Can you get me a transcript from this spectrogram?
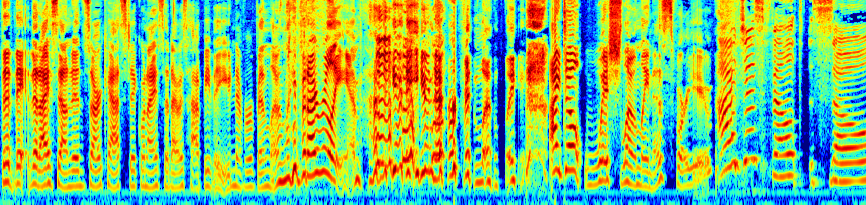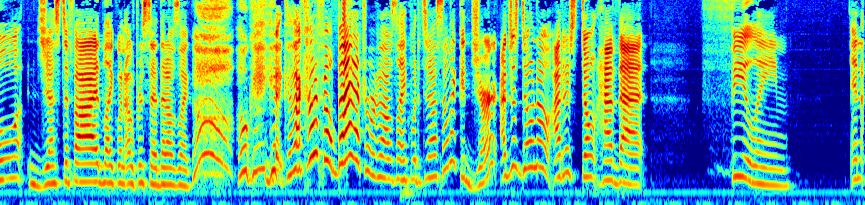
that they, that I sounded sarcastic when I said I was happy that you'd never been lonely, but I really am happy that you've never been lonely. I don't wish loneliness for you. I just felt so justified, like when Oprah said that. I was like, oh, okay, good, because I kind of felt bad afterwards. I was like, what did I sound like a jerk? I just don't know. I just don't have that feeling. And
